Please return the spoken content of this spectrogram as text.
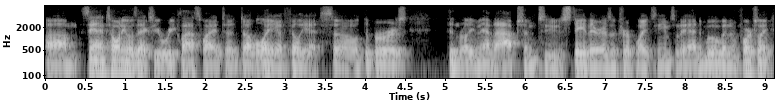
Um, San Antonio was actually reclassified to double A affiliate. So the Brewers didn't really even have the option to stay there as a triple A team. So they had to move. And unfortunately,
